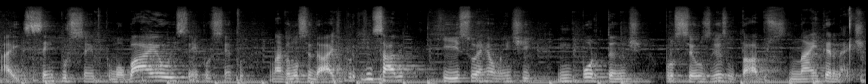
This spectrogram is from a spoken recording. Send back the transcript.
aí 100% para o mobile e 100% na velocidade, porque a gente sabe que isso é realmente importante para os seus resultados na internet.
